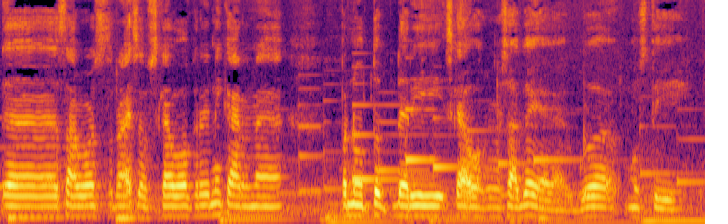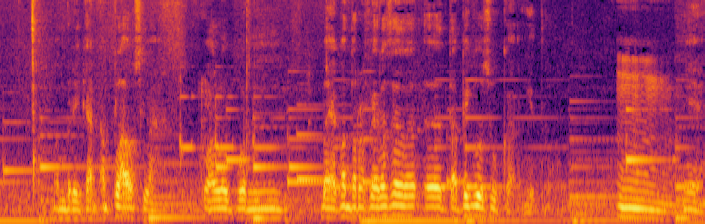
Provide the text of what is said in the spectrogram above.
eh, Star Wars Rise of Skywalker ini karena penutup dari Skywalker saga ya, gue mesti memberikan applause lah, walaupun banyak kontroversial, eh, tapi gue suka gitu. Hmm. Iya.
